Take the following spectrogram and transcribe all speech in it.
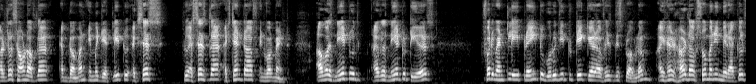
ultrasound of the abdomen immediately to assess to assess the extent of involvement. I was near to I was near to tears, fervently praying to Guruji to take care of his, this problem. I had heard of so many miracles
